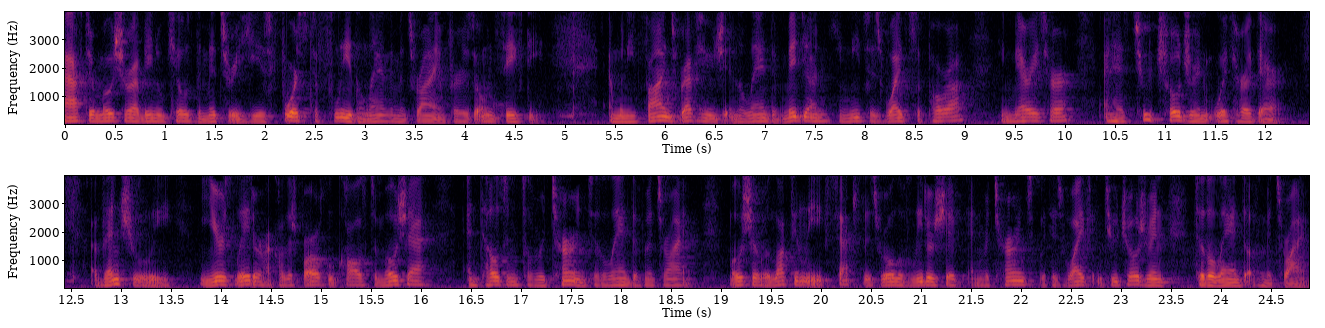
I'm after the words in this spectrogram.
after Moshe Rabbeinu kills the Mitzri, he is forced to flee the land of Mitzrayim for his own safety. And when he finds refuge in the land of Midian, he meets his wife Zipporah, he marries her, and has two children with her there. Eventually, years later, HaKadosh Baruch Hu calls to Moshe and tells him to return to the land of Mitzrayim. Moshe reluctantly accepts this role of leadership and returns with his wife and two children to the land of Mitzrayim.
